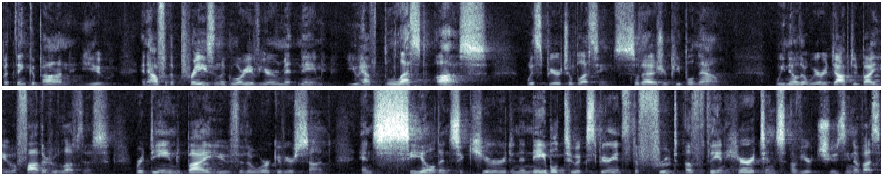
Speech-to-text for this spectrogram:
but think upon you and how, for the praise and the glory of your name, you have blessed us with spiritual blessings, so that as your people now, we know that we are adopted by you, a Father who loves us, redeemed by you through the work of your Son, and sealed and secured and enabled to experience the fruit of the inheritance of your choosing of us,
